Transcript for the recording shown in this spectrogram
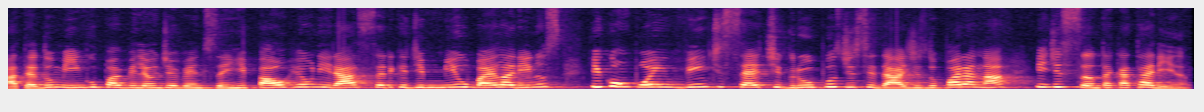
Até domingo, o pavilhão de eventos em Ripal reunirá cerca de mil bailarinos que compõem 27 grupos de cidades do Paraná e de Santa Catarina.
